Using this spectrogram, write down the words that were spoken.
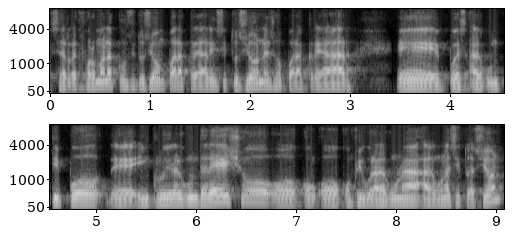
se, reforma la Constitución para crear instituciones o para crear pues algún tipo, de incluir algún derecho o, configurar alguna, alguna situación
